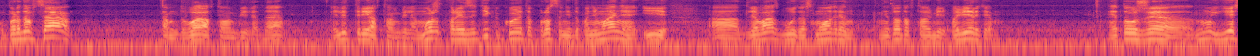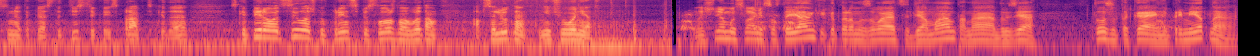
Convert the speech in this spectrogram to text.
у продавца там два автомобиля, да, или три автомобиля. Может произойти какое-то просто недопонимание, и а, для вас будет осмотрен не тот автомобиль. Поверьте, это уже, ну, есть у меня такая статистика из практики, да. Скопировать ссылочку, в принципе, сложного в этом абсолютно ничего нет. Начнем мы с вами со стоянки, которая называется Диамант. Она, друзья, тоже такая неприметная.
